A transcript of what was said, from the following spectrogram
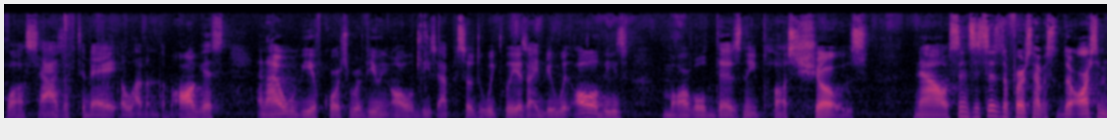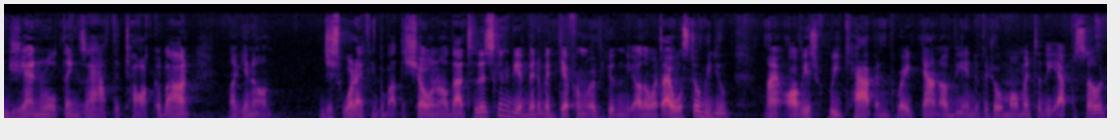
Plus as of today, 11th of August. And I will be, of course, reviewing all of these episodes weekly as I do with all of these Marvel Disney Plus shows. Now, since this is the first episode, there are some general things I have to talk about, like, you know, just what I think about the show and all that. So this is going to be a bit of a different review than the other ones. I will still be doing my obvious recap and breakdown of the individual moment of the episode,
